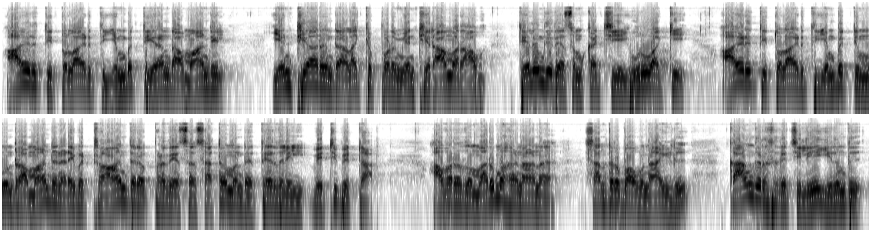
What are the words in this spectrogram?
ஆயிரத்தி தொள்ளாயிரத்தி எண்பத்தி இரண்டாம் ஆண்டில் என்டிஆர் என்று அழைக்கப்படும் என் டி ராமராவ் தெலுங்கு தேசம் கட்சியை உருவாக்கி ஆயிரத்தி தொள்ளாயிரத்தி எண்பத்தி மூன்றாம் ஆண்டு நடைபெற்ற ஆந்திர பிரதேச சட்டமன்ற தேர்தலில் வெற்றி பெற்றார். அவரது மருமகனான சந்திரபாபு நாயுடு காங்கிரஸ் கட்சியிலேயே இருந்து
